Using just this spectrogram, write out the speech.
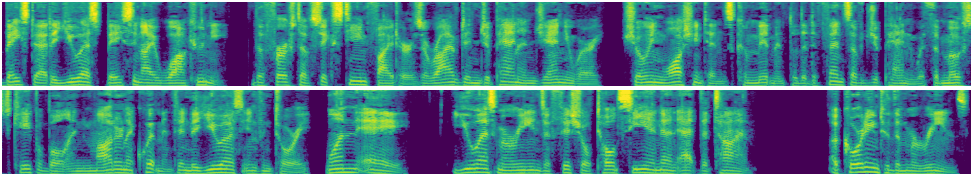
Based at a U.S. base in Iwakuni, the first of 16 fighters arrived in Japan in January, showing Washington's commitment to the defense of Japan with the most capable and modern equipment in the U.S. inventory. 1A. U.S. Marines official told CNN at the time. According to the Marines,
